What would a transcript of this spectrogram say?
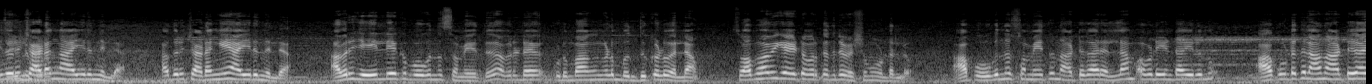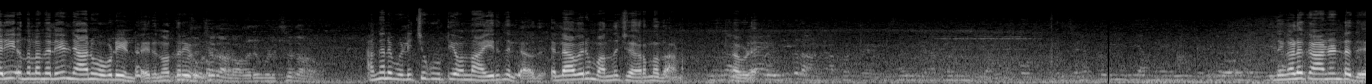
ഇതൊരു ചടങ്ങായിരുന്നില്ല. അതൊരു ചടങ്ങേ ആയിരുന്നില്ല. അവർ ജയിലിലേക്ക് പോകുന്ന സമയത്ത് അവരുടെ കുടുംബാംഗങ്ങളും ബന്ധുക്കളും എല്ലാം സ്വാഭാവികമായിട്ട് അവർക്ക് അതിന്റെ വിഷമമുണ്ടല്ലോ. ആ പോകുന്ന സമയത്ത് നാട്ടുകാരെല്ലാം അവിടെ ഉണ്ടായിരുന്നു. ആ കൂട്ടത്തിൽ ആ നാട്ടുകാരി എന്നുള്ള നിലയിൽ ഞാനും അവിടെ ഉണ്ടായിരുന്നു. അത്രയേ ഉള്ളൂ. അങ്ങനെ വിളിച്ചു കൂട്ടിയ ഒന്നായിരുന്നില്ല അത്. എല്ലാവരും വന്നു ചേർന്നതാണ് അവിടെ. നിങ്ങൾ കാണേണ്ടത്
